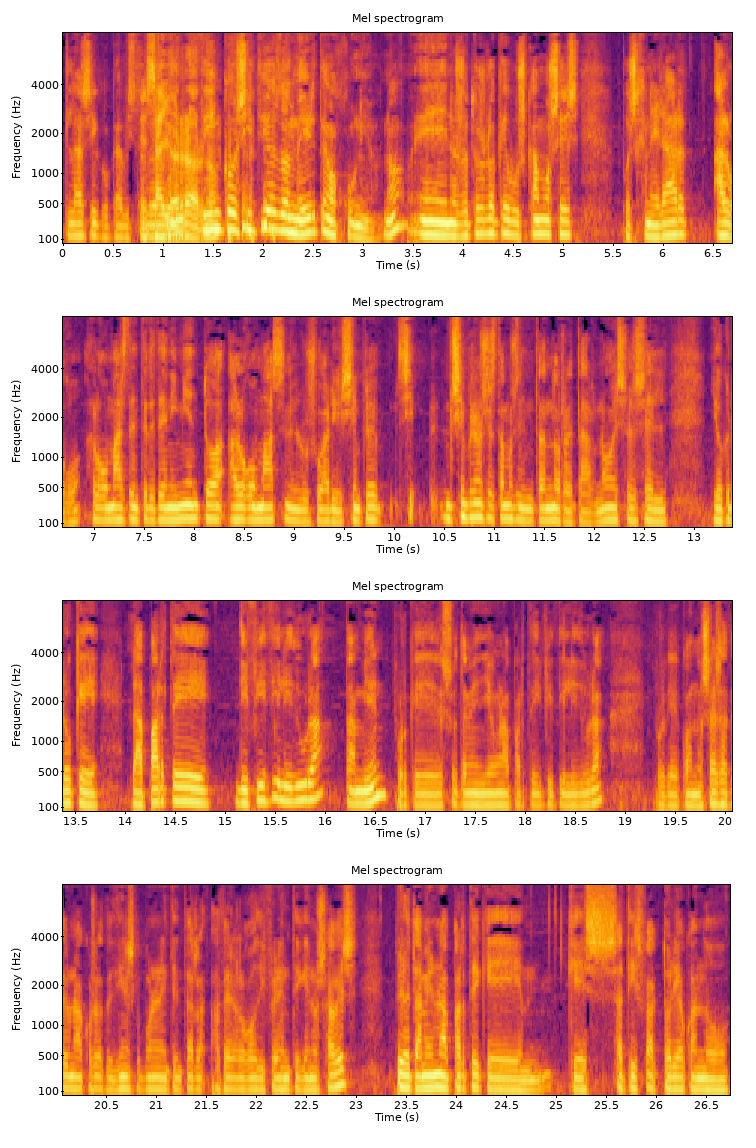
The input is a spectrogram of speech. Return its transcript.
clásico que ha visto Ensayo error, ¿no? cinco sitios donde irte en junio, ¿no? Eh, nosotros lo que buscamos es, pues, generar algo, algo más de entretenimiento, algo más en el usuario y siempre, si- siempre nos estamos intentando retar, ¿no? Eso es el, yo creo que la parte difícil y dura también, porque eso también lleva una parte difícil y dura, porque cuando sabes hacer una cosa te tienes que poner a intentar hacer algo diferente que no sabes, pero también una parte que, que es satisfactoria cuando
